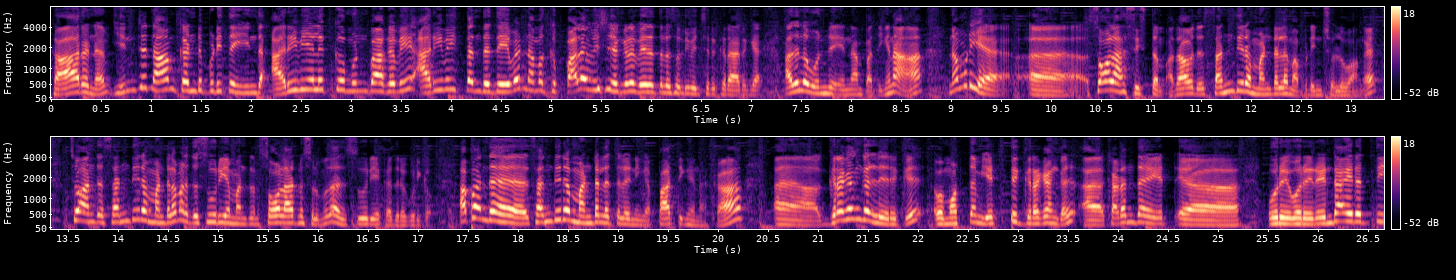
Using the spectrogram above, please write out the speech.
காரணம் இன்று நாம் கண்டுபிடித்த இந்த அறிவியலுக்கு முன்பாகவே அறிவை தந்த தேவன் நமக்கு பல விஷயங்களை வேதத்துல சொல்லி வச்சிருக்கிறாருங்க. அதுல ஒன்று என்ன பாத்தீங்கன்னா நம்முடைய சோலார் சிஸ்டம் அதாவது சந்திர மண்டலம் அப்படின்னு சொல்லுவாங்க. ஸோ அந்த சந்திர மண்டலம் அல்லது சூரிய மண்டலம் சோலார்னு சொல்லும்போது அது சூரிய கதிரை குறிக்கும். அப்போ அந்த சந்திர மண்டலத்தில் நீங்கள் பார்த்தீங்கன்னாக்கா கிரகங்கள் இருக்குது மொத்தம் எட்டு கிரகங்கள். கடந்த எட்- ஒரு ஒரு ரெண்டாயிரத்தி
